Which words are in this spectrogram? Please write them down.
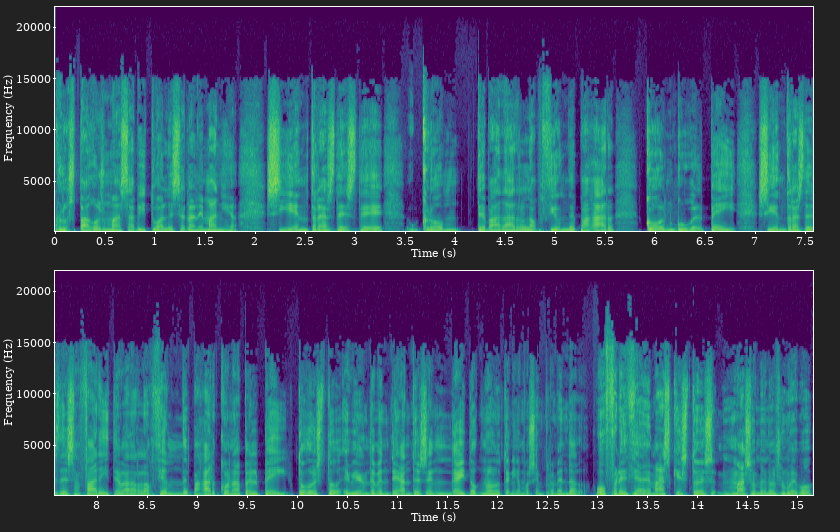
los pagos más habituales en Alemania. Si entras desde Chrome, te va a dar la opción de pagar con Google Pay. Si entras desde Safari, te va a dar la opción de pagar con Apple Pay. Todo esto, evidentemente, antes en GuideDog no lo teníamos implementado. Ofrece además, que esto es más o menos nuevo,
